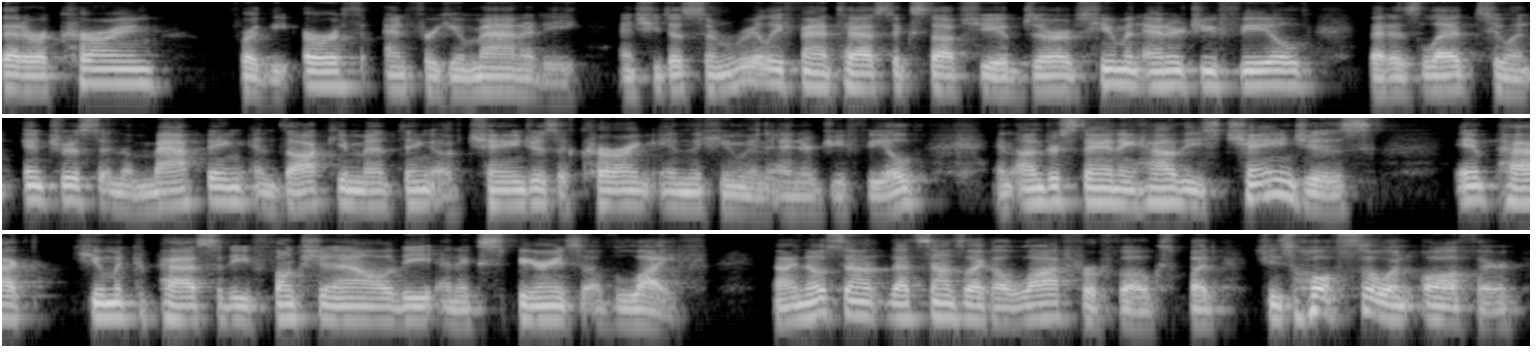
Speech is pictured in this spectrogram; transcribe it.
that are occurring for the earth and for humanity. And she does some really fantastic stuff. She observes human energy field that has led to an interest in the mapping and documenting of changes occurring in the human energy field and understanding how these changes impact human capacity, functionality, and experience of life. Now, I know sound, that sounds like a lot for folks, but she's also an author.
